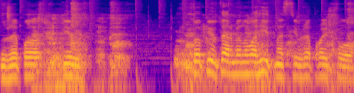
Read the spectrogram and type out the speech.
Вже по пів, по пів терміну вагітності вже пройшло.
